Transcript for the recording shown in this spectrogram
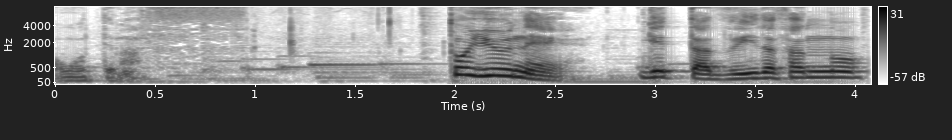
思ってます。というね、ゲッターズ飯田さんの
